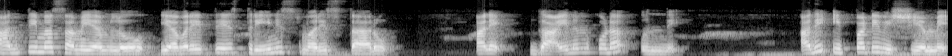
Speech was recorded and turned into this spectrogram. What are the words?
అంతిమ సమయంలో ఎవరైతే స్త్రీని స్మరిస్తారో అనే గాయనం కూడా ఉంది. అది ఇప్పటి విషయమే.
